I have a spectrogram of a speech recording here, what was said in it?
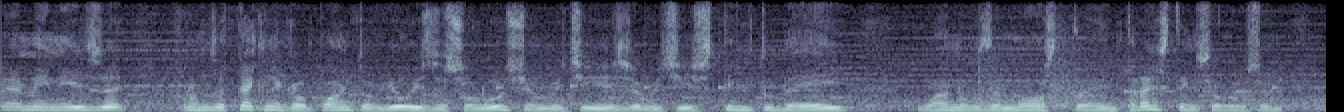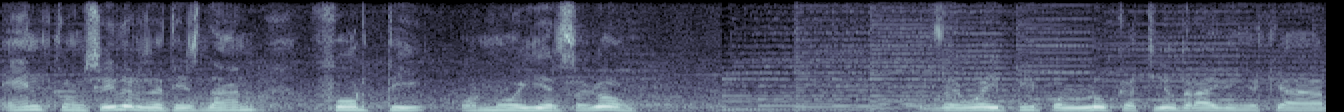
I mean, is uh, from the technical point of view, is a solution which is which is still today one of the most uh, interesting solutions, and consider that it's done 40 or more years ago. The way people look at you driving a car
